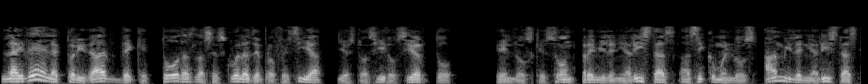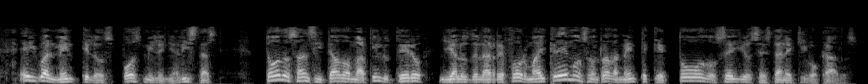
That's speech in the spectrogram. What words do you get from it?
La idea en la actualidad de que todas las escuelas de profecía, y esto ha sido cierto en los que son premilenialistas, así como en los amilenialistas e igualmente los postmilenialistas, todos han citado a Martín Lutero y a los de la Reforma y creemos honradamente que todos ellos están equivocados.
